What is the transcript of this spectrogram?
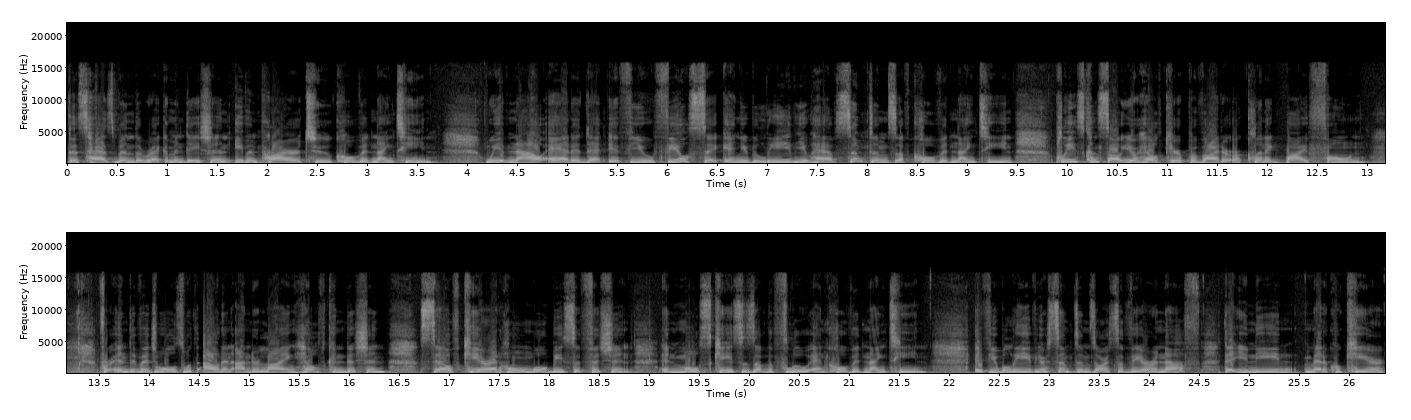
This has been the recommendation even prior to COVID 19. We have now added that if you feel sick and you believe you have symptoms of COVID 19, please consult your healthcare provider or clinic by phone. For individuals without an underlying health condition, self care at home will be sufficient in most cases of the flu and COVID 19. If you believe your symptoms are severe enough, that you need medical care,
